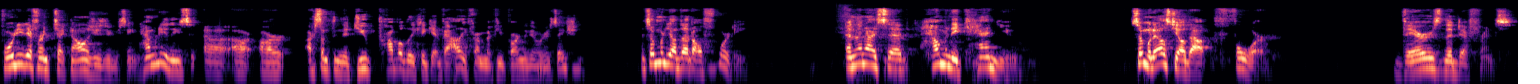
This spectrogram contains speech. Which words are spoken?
40 different technologies have you seen? How many of these uh, are, are are something that you probably could get value from if you partner the organization? And someone yelled out all 40 and then i said how many can you? Someone else yelled out four. There's the difference.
